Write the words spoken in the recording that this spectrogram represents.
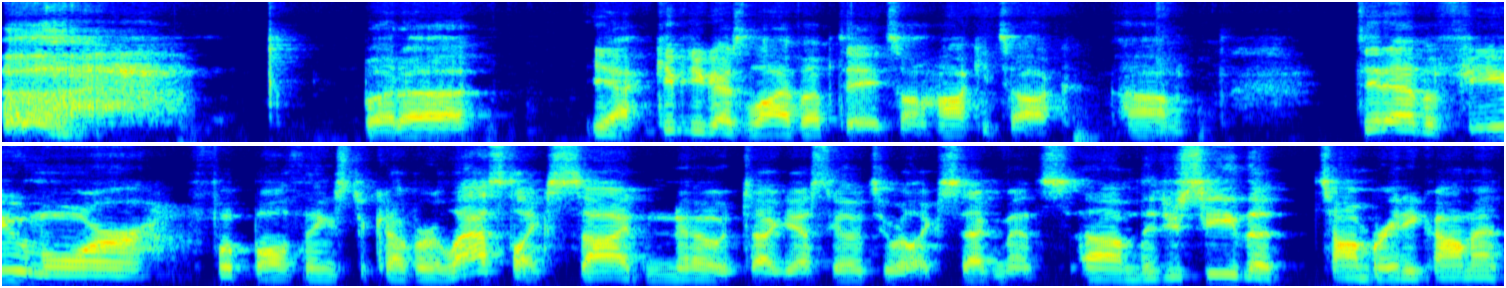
but uh, yeah, giving you guys live updates on hockey talk. Um, did have a few more football things to cover. Last like side note, I guess the other two are like segments. Um, did you see the Tom Brady comment?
